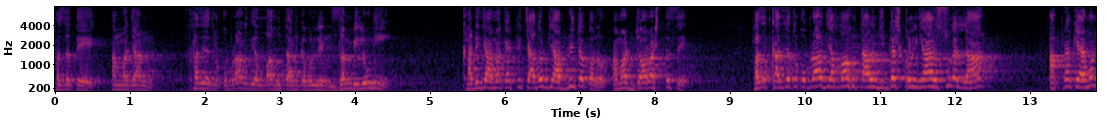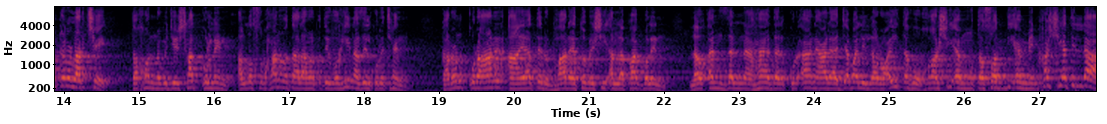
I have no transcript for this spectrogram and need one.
হজরতে আম্মাজান খাদিজাতুল কুবরা রাদিয়াল্লাহু তাআলাকে বললেন, জাম্বিলুনি, খাদিজা, আমাকে একটি চাদর দিয়ে আবৃত করো, আমার জ্বর আসতেছে। হজরত খাদিজাতুল কুবরা রাদিয়াল্লাহু তাআলা জিজ্ঞাসা করলেন, ইয়া রাসূলুল্লাহ, আপনাকে এমন কেন লাগছে? তখন নবীজি সাত করলেন, আল্লাহ সুবহানাহু ও তাআলা আমার প্রতি ওহী নাজিল করেছেন। কারণ কোরআনের আয়াতের ভার এত বেশি, আল্লাহ পাক বলেন, লাউ আনজালনা হাদাল কুরআন আলা জাবালিল লারাইতাহু খাশিআম মুতাসাদ্দিআম মিন খাশিয়াতিল্লাহ।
